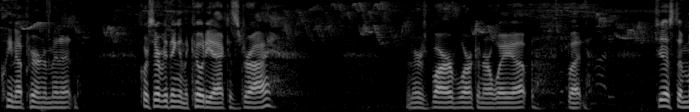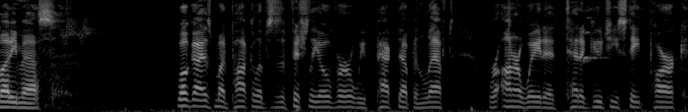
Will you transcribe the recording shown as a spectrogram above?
clean up here in a minute. Of course, everything in the Kodiak is dry. And there's Barb working our way up, but just a muddy mess. Well, guys, Mudpocalypse is officially over. We've packed up and left. We're on our way to Tetagouchie State Park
